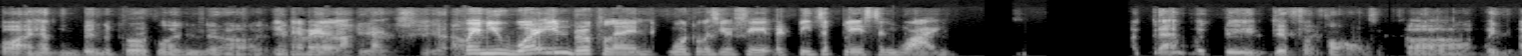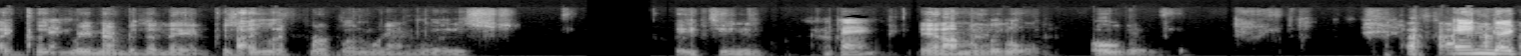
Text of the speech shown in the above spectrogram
Well, I haven't been to Brooklyn, uh, In in a very many long time. years, yeah. When you were in Brooklyn, what was your favorite pizza place and why? That would be difficult. Uh, I, I couldn't remember the name, because I left Brooklyn when I was eighteen, Okay, and I'm a little older. Young at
